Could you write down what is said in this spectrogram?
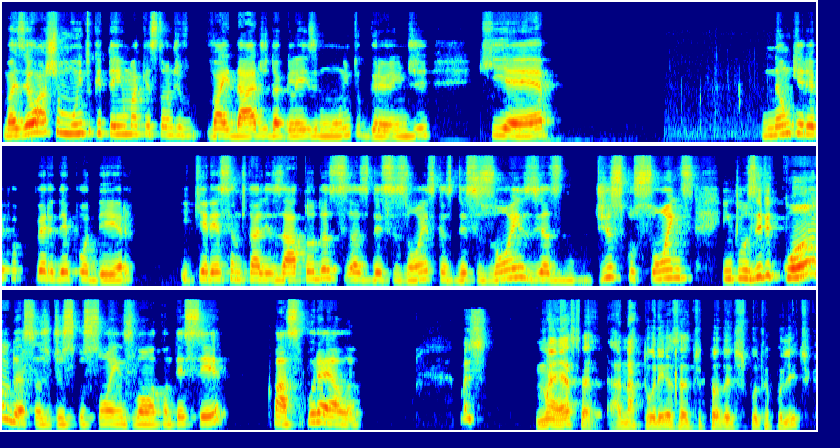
Mas eu acho muito que tem uma questão de vaidade da Glaze muito grande, que é não querer perder poder e querer centralizar todas as decisões, que as decisões e as discussões, inclusive quando essas discussões vão acontecer, passe por ela. Mas não é essa a natureza de toda disputa política?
